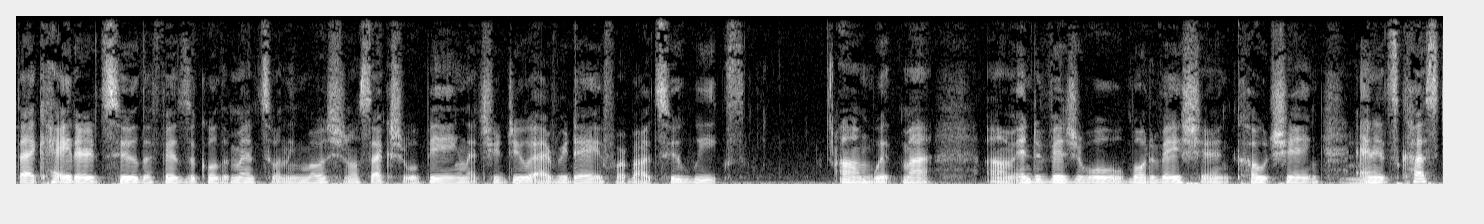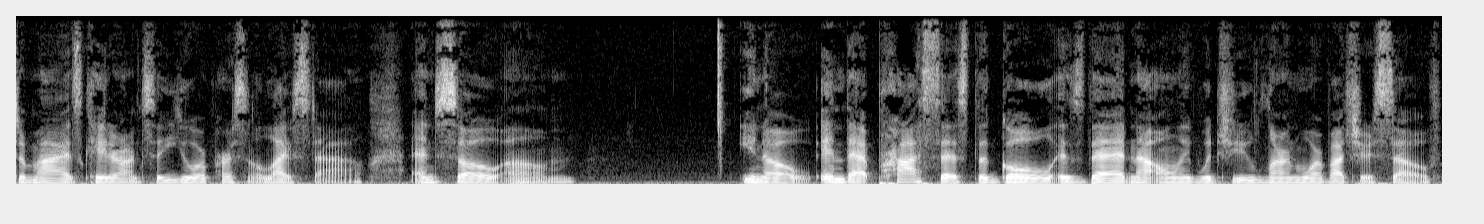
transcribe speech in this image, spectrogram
that cater to the physical, the mental, and the emotional sexual being that you do every day for about two weeks. Um, with my um, individual motivation coaching, and it's customized, cater onto your personal lifestyle. And so, um, you know, in that process, the goal is that not only would you learn more about yourself,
